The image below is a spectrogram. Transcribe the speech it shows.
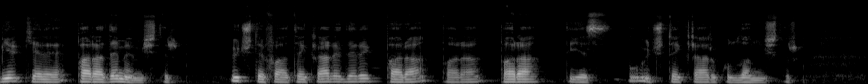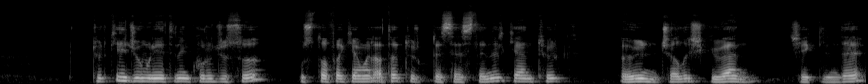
bir kere para dememiştir. Üç defa tekrar ederek para, para, para diye bu üç tekrarı kullanmıştır. Türkiye Cumhuriyeti'nin kurucusu Mustafa Kemal Atatürk de seslenirken Türk, öğün, çalış, güven şeklinde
